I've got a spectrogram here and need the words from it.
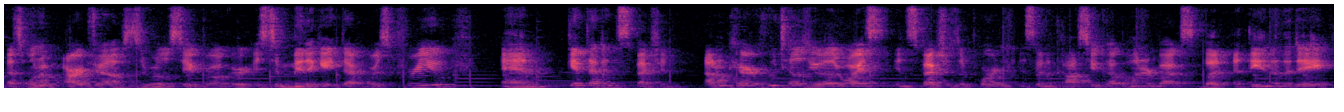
That's one of our jobs as a real estate broker is to mitigate that risk for you and get that inspection. I don't care who tells you otherwise. Inspection is important. It's going to cost you a couple hundred bucks, but at the end of the day,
